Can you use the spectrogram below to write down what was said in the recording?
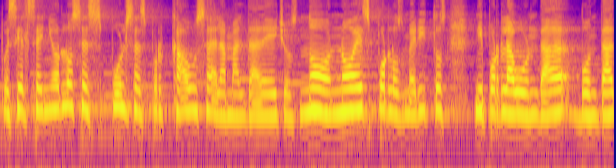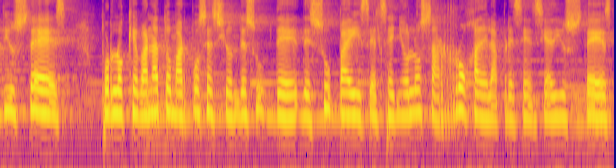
Pues si el Señor los expulsa es por causa de la maldad de ellos. No, no es por los méritos ni por la bondad, bondad de ustedes, por lo que van a tomar posesión de su, de, su país. El Señor los arroja de la presencia de ustedes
